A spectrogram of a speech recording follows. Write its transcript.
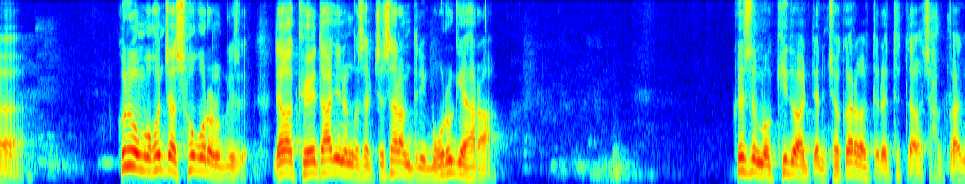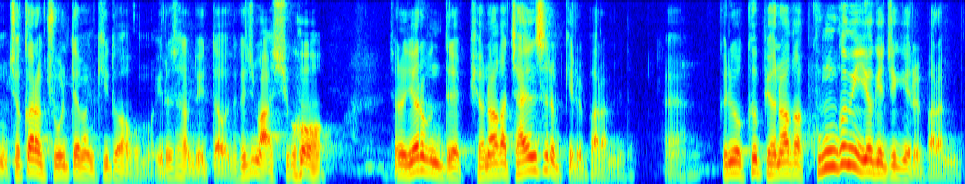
예. 그리고 뭐 혼자 속으로는 내가 교회 다니는 것을 저 사람들이 모르게 하라. 그래서 뭐 기도할 때는 젓가락을 떨어뜨다가 잠깐 젓가락 주울 때만 기도하고 뭐 이런 사람도 있다고 그러지 마시고 저는 여러분들의 변화가 자연스럽기를 바랍니다. 예. 그리고 그 변화가 궁금히 여겨지기를 바랍니다.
